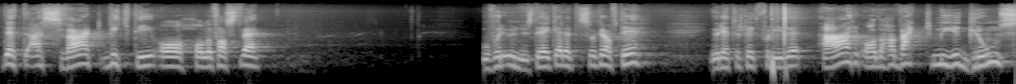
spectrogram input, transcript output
Dette er svært viktig å holde fast ved. Hvorfor understreker jeg dette så kraftig? Jo, rett og slett fordi det er og det har vært mye grums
